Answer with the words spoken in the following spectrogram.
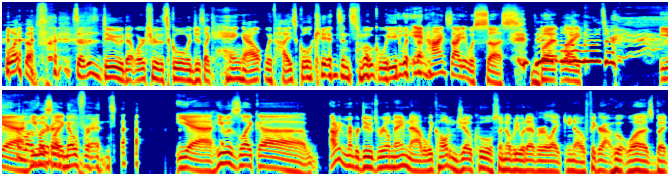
What the? F- so this dude that works for the school would just like hang out with high school kids and smoke weed with In them. hindsight, it was sus, Dude, but like, a loser. yeah, he was like, no friends. Yeah, he was like uh I don't even remember dude's real name now, but we called him Joe Cool so nobody would ever like, you know, figure out who it was, but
